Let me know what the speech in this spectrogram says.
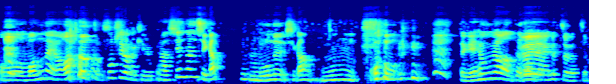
어, 맞네요. 좀 수업 시간은 길고. 아, 쉬는 시간? 음. 노는 시간? 음. 어, 되게 현명한 대답이에요. 네, 그쵸, 그쵸.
